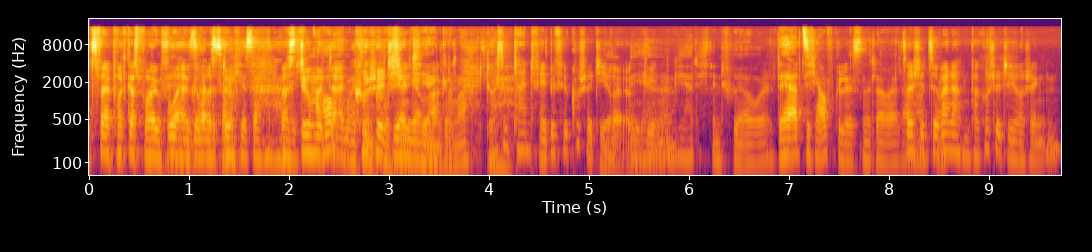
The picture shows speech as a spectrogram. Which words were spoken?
zwei Podcast-Folgen vorher gemacht. Was, solche Sachen was du mit deinen mit Kuscheltieren, Kuscheltieren gemacht, gemacht hast. Du hast einen kleinen Faible für Kuscheltiere irgendwie. Ja, ne? irgendwie hatte ich den früher wohl. Der hat sich aufgelöst mittlerweile. Soll ich dir zu Weihnachten ein paar Kuscheltiere schenken?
